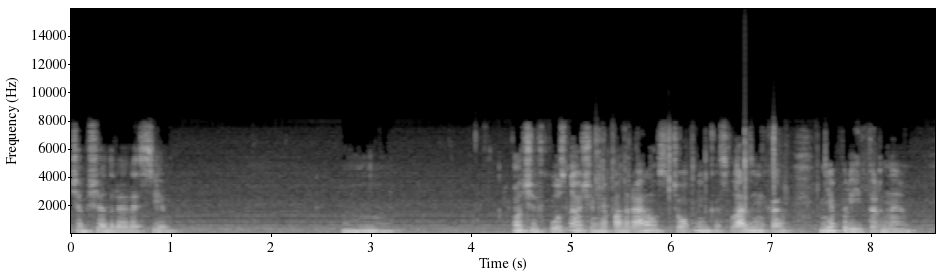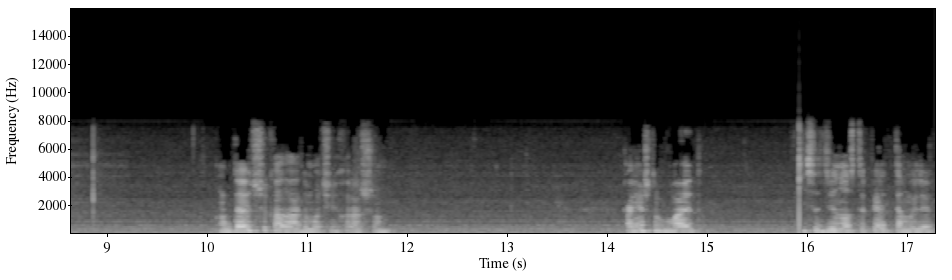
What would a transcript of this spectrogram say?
чем щедрая Россия. М -м -м. Очень вкусная, очень мне понравилась, тепленькая, сладенькая, не приторная. Отдает шоколадом очень хорошо. Конечно, бывает, если 95 там или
